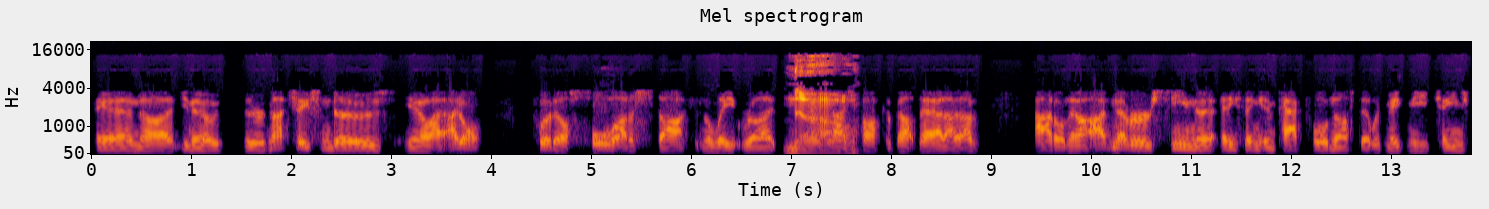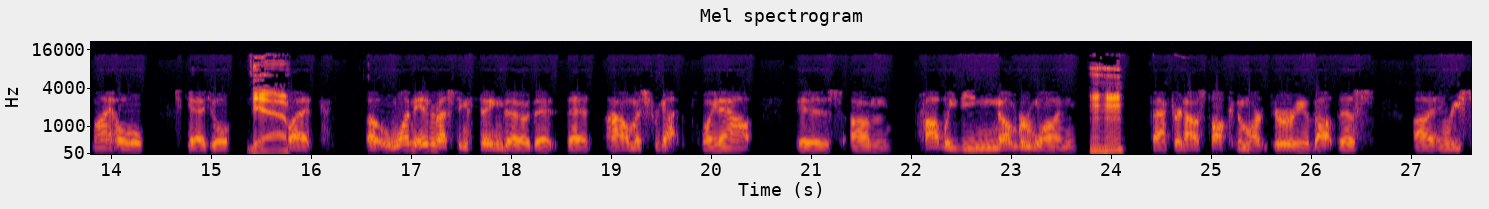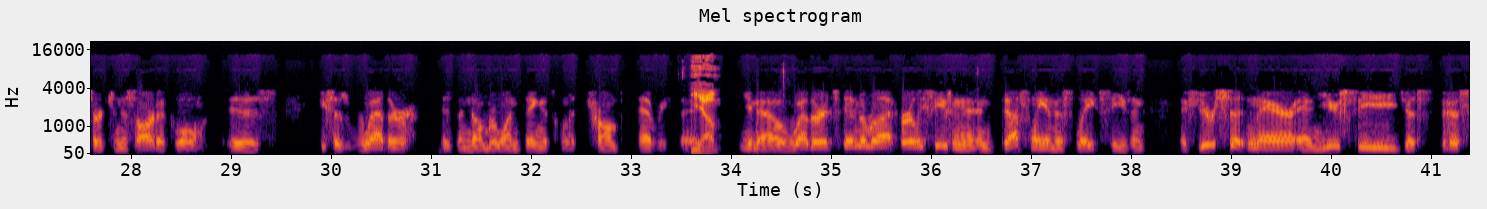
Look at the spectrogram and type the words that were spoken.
And, uh, you know, they're not chasing does. You know, I, I don't put a whole lot of stock in the late rut. You know, No. guys talk about that. I, I've, I don't know. I've never seen uh, anything impactful enough that would make me change my whole schedule. Yeah. But uh, one interesting thing, though, that that I almost forgot to point out is um, probably the number one Mm-hmm. Factor. And I was talking to Mark Drury about this uh, in researching this article. Is he says weather is the number one thing that's going to trump everything. Yep. You know, whether it's in the rut, early season, and definitely in this late season, if you're sitting there and you see just this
